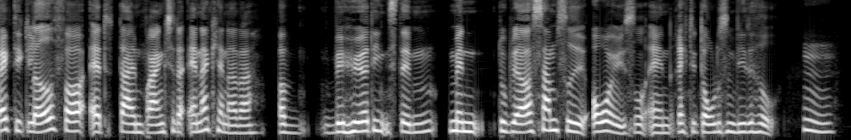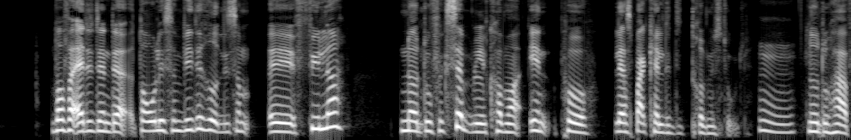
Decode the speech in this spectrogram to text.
rigtig glad for, at der er en branche, der anerkender dig og vil høre din stemme, men du bliver også samtidig overøset af en rigtig dårlig samvittighed. Mm. Hvorfor er det, den der dårlige samvittighed ligesom øh, fylder, når du for eksempel kommer ind på, lad os bare kalde det dit drømmestudie? Mm. noget, du har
